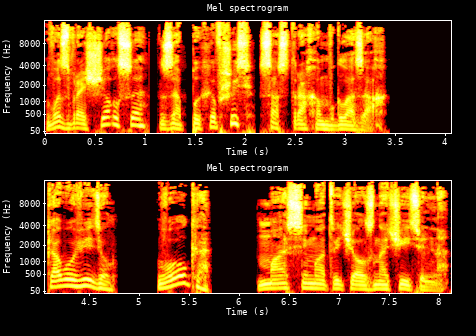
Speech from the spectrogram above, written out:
Возвращался, запыхавшись, со страхом в глазах. «Кого видел? Волка?» Массимо отвечал значительно.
